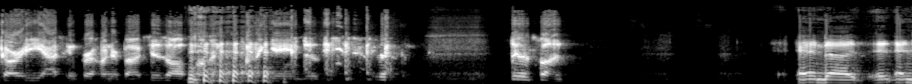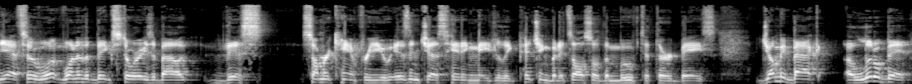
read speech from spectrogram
Gardy asking for a hundred bucks. It was all fun, fun games. It was, it was fun. And, uh, and and yeah, so one of the big stories about this summer camp for you isn't just hitting major league pitching, but it's also the move to third base. Jumping back a little bit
